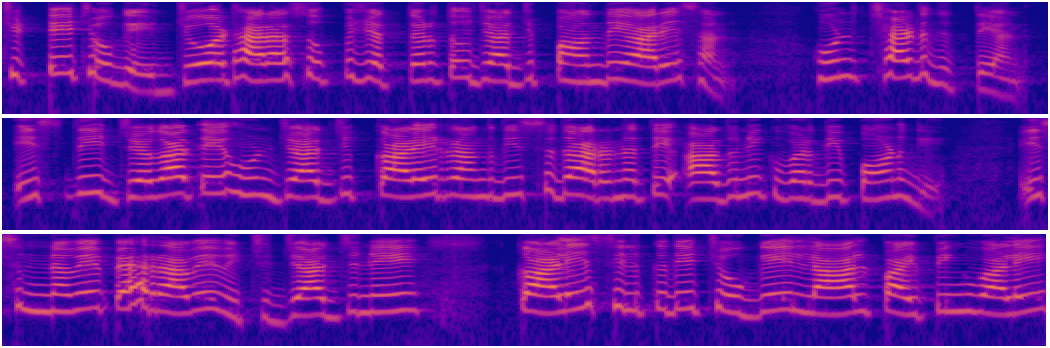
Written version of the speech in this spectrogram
ਚਿੱਟੇ ਚੋਗੇ, ਜੋ 1875 ਤੋਂ ਜੱਜ ਪਾਉਂਦੇ ਆ ਰਹੇ ਸਨ ਹੁਣ ਛੱਡ ਦਿੱਤੇ ਹਨ। ਇਸ ਦੀ ਜਗ੍ਹਾ ਤੇ ਹੁਣ ਜੱਜ ਕਾਲੇ ਰੰਗ ਦੀ ਸਧਾਰਨ ਅਤੇ ਆਧੁਨਿਕ ਵਰਦੀ ਪਾਉਣਗੇ। ਇਸ ਨਵੇਂ ਪਹਿਰਾਵੇ ਵਿੱਚ ਜੱਜ ਨੇ ਕਾਲੇ ਸਿਲਕ ਦੇ ਚੋਗੇ ਲਾਲ ਪਾਈਪਿੰਗ ਵਾਲੇ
